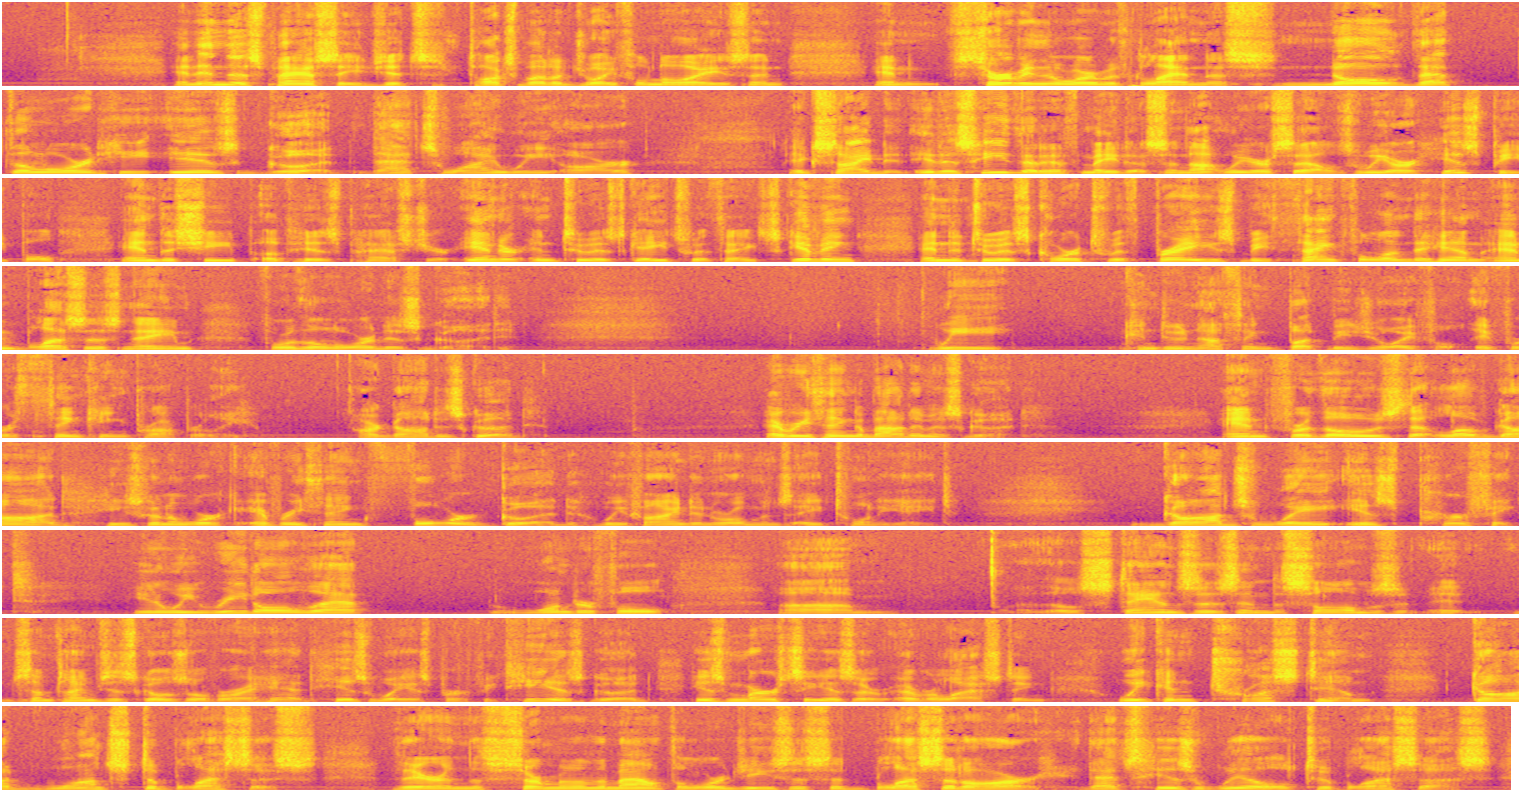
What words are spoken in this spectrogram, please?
And in this passage, it talks about a joyful noise and, and serving the Lord with gladness. Know that the Lord, He is good. That's why we are excited. It is He that hath made us, and not we ourselves. We are His people, and the sheep of His pasture. Enter into His gates with thanksgiving, and into His courts with praise. Be thankful unto Him, and bless His name, for the Lord is good. We can do nothing but be joyful if we're thinking properly. Our God is good. Everything about Him is good. And for those that love God, he's going to work everything for good, we find in Romans 8:28. God's way is perfect. You know, we read all that wonderful um, those stanzas in the Psalms, it sometimes just goes over our head. His way is perfect. He is good. His mercy is everlasting. We can trust Him. God wants to bless us there in the Sermon on the Mount, the Lord Jesus said, Blessed are. That's His will to bless us.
